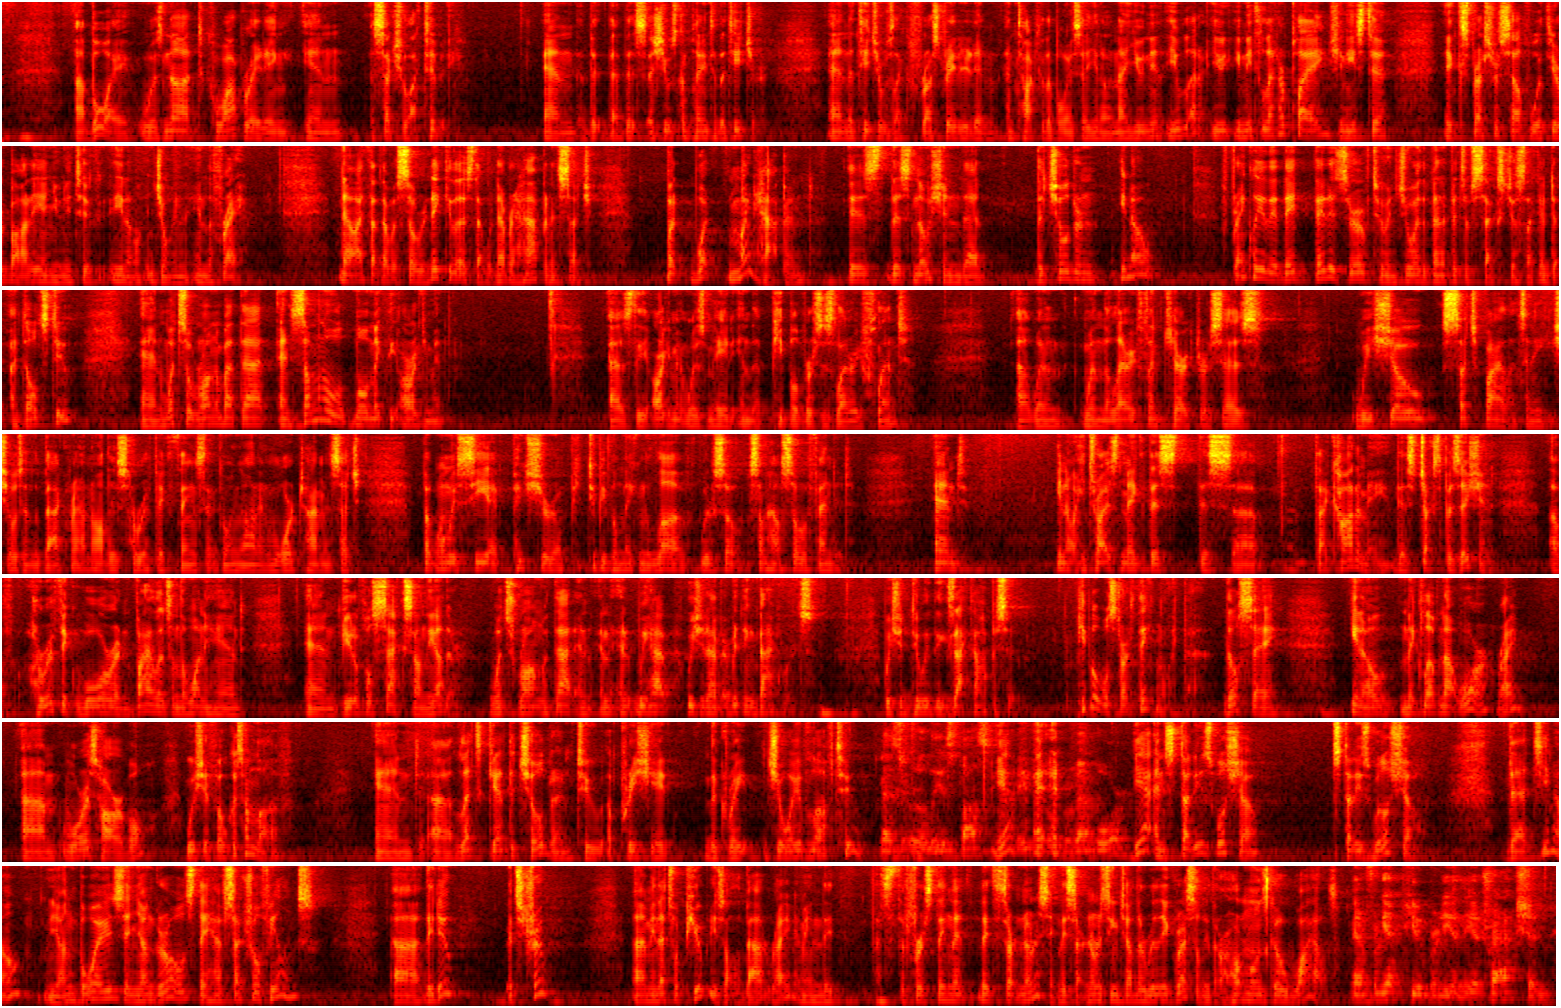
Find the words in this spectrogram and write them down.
uh, boy was not cooperating in sexual activity, and th- that this, and she was complaining to the teacher, and the teacher was like frustrated and, and talked to the boy and said, you know, now you need you let her, you, you need to let her play. She needs to express herself with your body, and you need to you know join in the fray. Now I thought that was so ridiculous that would never happen and such, but what might happen is this notion that the children, you know, frankly, they, they, they deserve to enjoy the benefits of sex just like ad- adults do. And what's so wrong about that? And someone will, will make the argument, as the argument was made in the People versus Larry Flynt, uh, when, when the Larry Flynt character says, we show such violence, and he shows in the background all these horrific things that are going on in wartime and such. But when we see a picture of two people making love, we're so somehow so offended. And you know, he tries to make this this uh, dichotomy, this juxtaposition of horrific war and violence on the one hand, and beautiful sex on the other. What's wrong with that? And and, and we have we should have everything backwards. We should do the exact opposite. People will start thinking like that. They'll say, you know, make love, not war, right? Um, war is horrible. We should focus on love, and uh, let's get the children to appreciate the great joy of love too. As early as possible. Yeah, Maybe and- and- prevent war. Yeah, and studies will show, studies will show that you know young boys and young girls they have sexual feelings. Uh, they do. It's true. I mean that's what puberty is all about, right? I mean they, that's the first thing that they start noticing. They start noticing each other really aggressively. Their hormones go wild. And forget puberty and the attraction.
